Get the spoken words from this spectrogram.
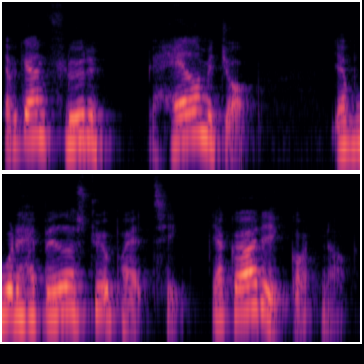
Jeg vil gerne flytte. Jeg hader mit job. Jeg burde have bedre styr på alting. Jeg gør det ikke godt nok.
